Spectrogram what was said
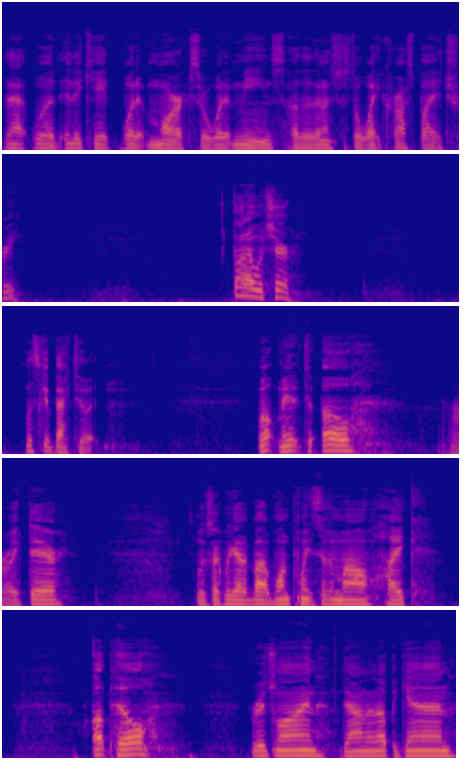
that would indicate what it marks or what it means other than it's just a white cross by a tree. Thought I would share let's get back to it. Well, made it to O right there. Looks like we got about 1.7 mile hike uphill, ridge line, down and up again,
